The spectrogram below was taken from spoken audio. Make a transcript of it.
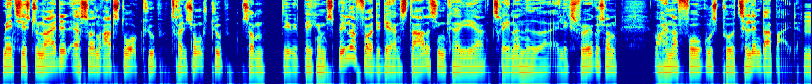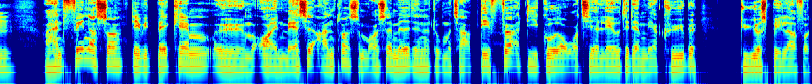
Manchester United er så en ret stor klub, traditionsklub, som David Beckham spiller for. Det er der, han starter sin karriere. Træneren hedder Alex Ferguson, og han har fokus på talentarbejde. Mm. Og han finder så David Beckham øh, og en masse andre, som også er med i den her dokumentar. Det er før, de er gået over til at lave det der med at købe dyre spillere for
